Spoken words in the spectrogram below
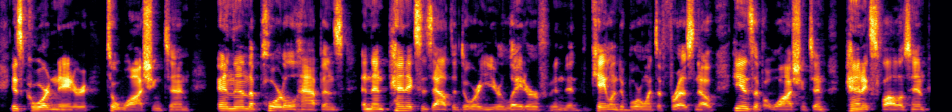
his coordinator, to Washington. And then the portal happens. And then Penix is out the door a year later. And then Kalen DeBoer went to Fresno. He ends up at Washington. Penix follows him.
